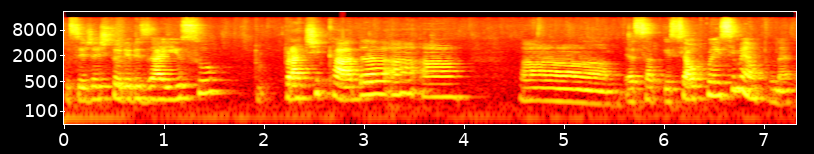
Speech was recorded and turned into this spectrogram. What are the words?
você já exteriorizar isso praticada a, a, a essa, esse autoconhecimento, né?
